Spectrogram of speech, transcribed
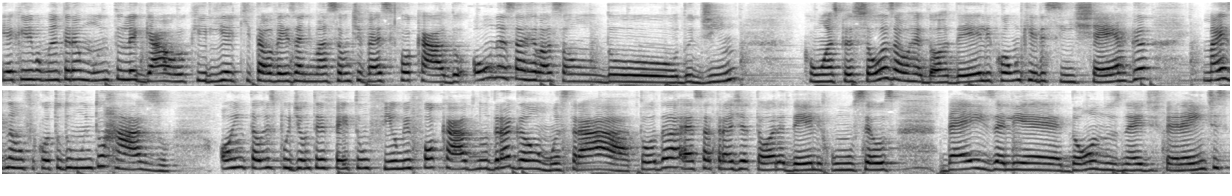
E aquele momento era muito legal. Eu queria que talvez a animação tivesse focado ou nessa relação do, do Jim com as pessoas ao redor dele, como que ele se enxerga, mas não, ficou tudo muito raso. Ou então eles podiam ter feito um filme focado no dragão, mostrar toda essa trajetória dele com os seus 10 ali é, donos, né, diferentes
